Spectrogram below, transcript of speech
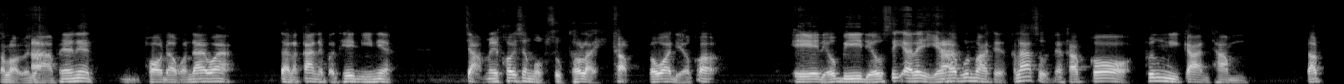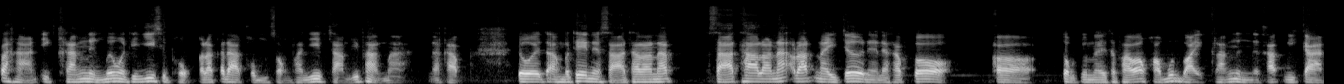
ตลอดเวลา เพราะฉะนั้นเนี่ยพอเดากันได้ว่า แต่ละการในประเทศนี้เนี่ย จะไม่ค่อยสงบสุขเท่าไหร่ครับเพราะว่าเดี๋ยวก็ A เดี๋ยว B เดี๋ยว C อะไรอย่างเงี้ยครับพุ่นมาเสร็จล่าสุดนะครับ ก็เพิ่งมีการทำรัฐประหารอีกครั้งหนึ่งเมื่อวันที่ 26 กรกฎาคม 2023 ที่ผ่านมานะครับ โดยต่างประเทศเนี่ยสาธารณรัฐสาธารณรัฐไนเจอร์เนี่ยนะครับ ก็ตกอยู่ในสภาวะความวุ่นวายอีกครั้งหนึ่งนะครับ มีการ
